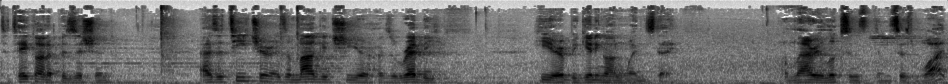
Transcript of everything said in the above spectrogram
to take on a position as a teacher, as a Maggid Shiur, as a Rebbe here beginning on Wednesday. And Larry looks and says, What?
